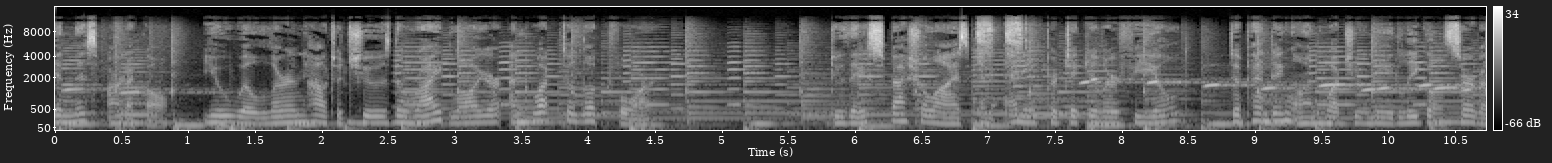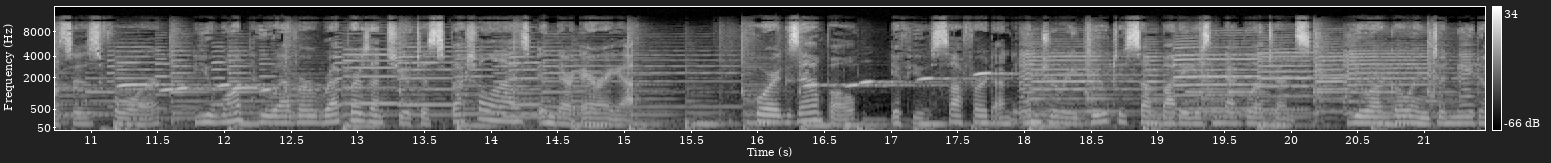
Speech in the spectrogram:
In this article, you will learn how to choose the right lawyer and what to look for. Do they specialize in any particular field? Depending on what you need legal services for, you want whoever represents you to specialize in their area. For example, if you suffered an injury due to somebody's negligence, you are going to need a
